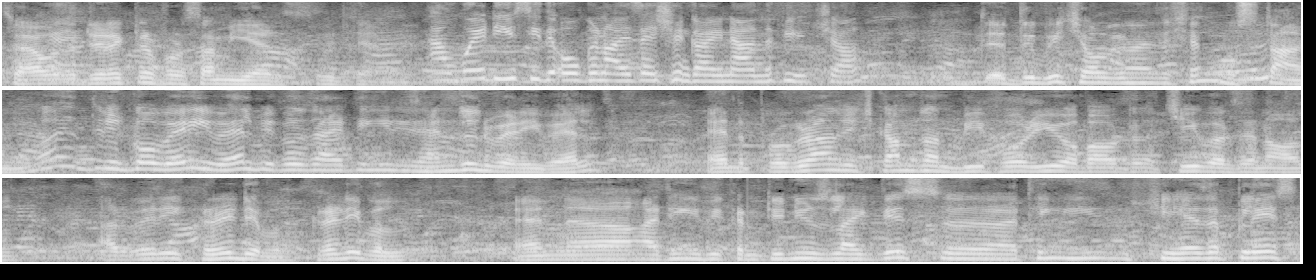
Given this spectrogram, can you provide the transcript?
So I was the director for some years with them. And where do you see the organisation going now in the future? The, the which organization? Mustang. Well, it will go very well because I think it is handled very well, and the programs which comes on B4U about achievers and all are very credible, credible. And uh, I think if he continues like this, uh, I think he, she has a place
